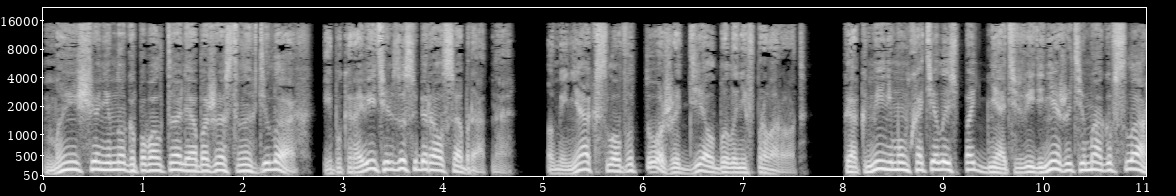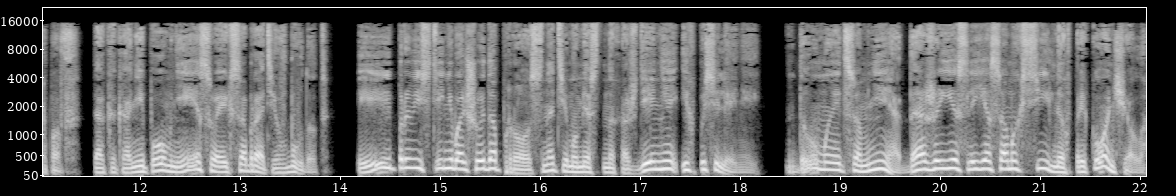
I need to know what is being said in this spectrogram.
Мы еще немного поболтали о божественных делах, и покровитель засобирался обратно. У меня, к слову, тоже дел было не в проворот. Как минимум хотелось поднять в виде нежити магов-сларпов, так как они поумнее своих собратьев будут, и провести небольшой допрос на тему местонахождения их поселений. Думается мне, даже если я самых сильных прикончил,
